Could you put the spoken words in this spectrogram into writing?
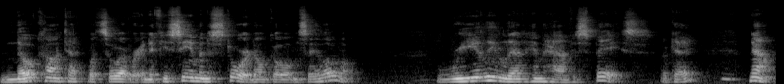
no contact whatsoever. And if you see him in a store, don't go up and say hello to him. Really let him have his space. Okay? Now,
